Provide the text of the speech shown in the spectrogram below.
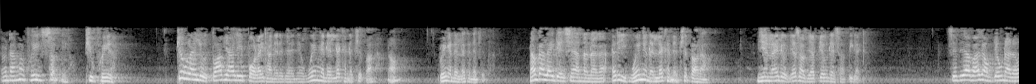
အမှန်တမ်းဖွေးစွတ်နေဖြူဖွေးတာပြုံးလိုက်လို့သွားပြားလေးပေါ်လိုက်တာနဲ့တပြိုင်နက်ဝင်းငနဲ့လက်ခနဲ့ဖြစ်သွားတာနော်ဝင်းငနဲ့လက်ခနဲ့ဖြစ်သွားနောက်ကလိုက်တဲ့ရှင်အနန္ဒာကအဲ့ဒီဝင်းငနဲ့လက်ခနဲ့ဖြစ်သွားတာ မြင်လိုက်လို့မြတ်စွာဘုရားပြုံးတယ်ဆိုတာသိလိုက်တာရှင်ဘုရားဘာကြောင့်ပြုံးတာတော့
